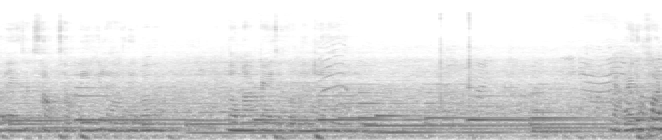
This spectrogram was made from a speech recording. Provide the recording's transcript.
ตัวเองสักสองสามปีที่แล้วเลยว่าแบบ เรามาไกลจากตรงนั้นเท่าไหร่อยากให้ทุกคน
